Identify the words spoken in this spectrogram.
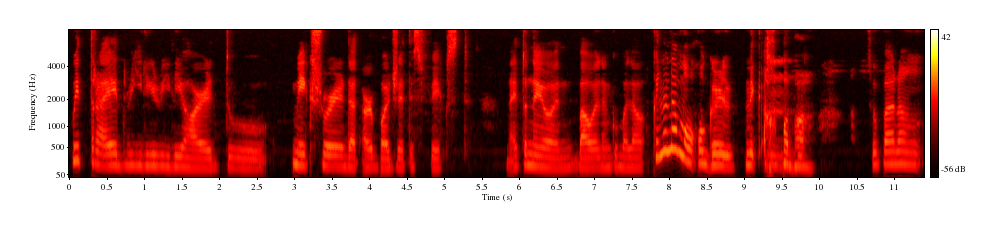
we tried really, really hard to make sure that our budget is fixed. Na ito na yon bawal nang gumalaw. Kilala mo ako, girl. Like, ako pa ba? So, parang,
